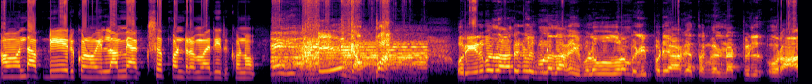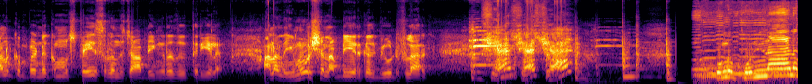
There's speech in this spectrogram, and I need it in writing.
அவன் வந்து அப்படியே இருக்கணும். எல்லாமே அக்செப்ட் பண்ற மாதிரி இருக்கணும். ஒரு இருபது ஆண்டுகளுக்கு முன்னதாக இவ்வளவு தூரம் வெளிப்படையாக தங்கள் நட்பில் ஒரு ஆணுக்கும் பெண்ணுக்கும் ஸ்பேஸ் இருந்துச்சா அப்படிங்கிறது தெரியல. ஆனா அந்த இமோஷன் அப்படியே இருக்கிறது பியூட்டிஃபுல்லாக இருக்கு. உங்க பொண்ணான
